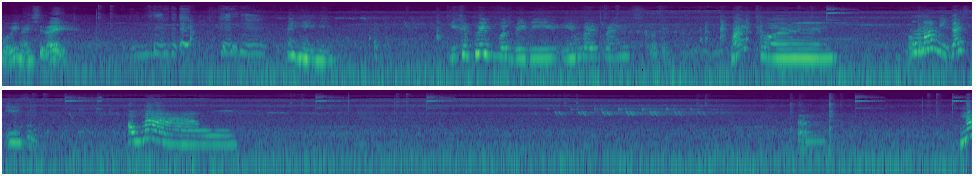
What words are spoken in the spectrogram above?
Very nice, right? you can play with us, baby. Invite friends. Okay. My turn. Oh, mommy, that's easy. Oh, wow. Um. No!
